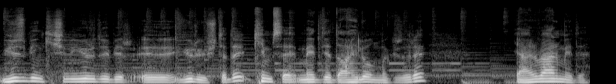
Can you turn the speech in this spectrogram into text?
100 bin kişinin yürüdüğü bir e, yürüyüşte de kimse medya dahil olmak üzere yer vermedi.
